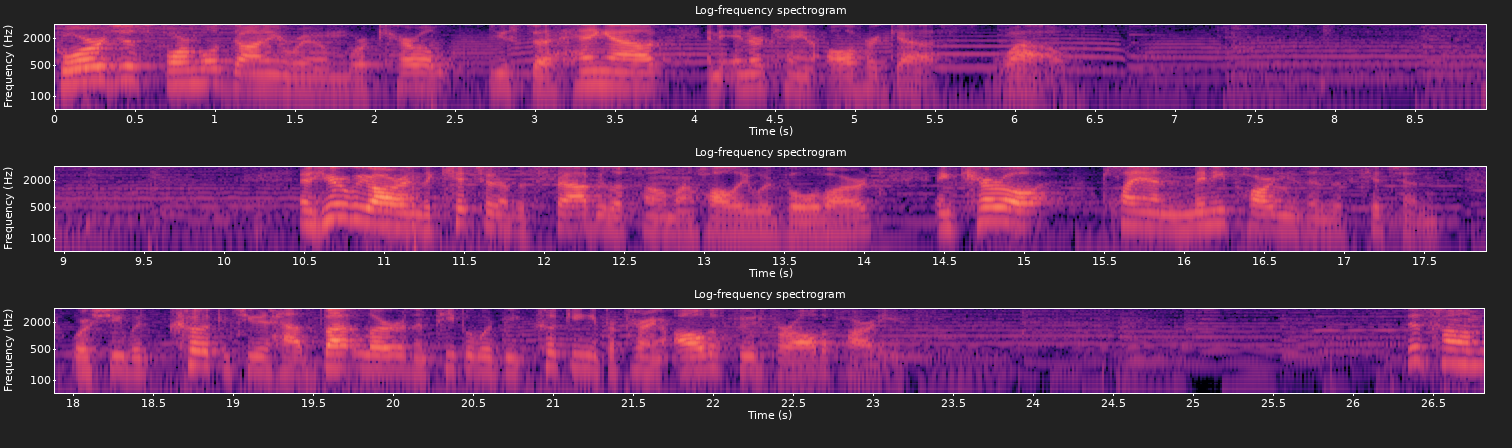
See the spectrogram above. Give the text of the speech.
gorgeous formal dining room where Carole used to hang out and entertain all her guests. Wow. And here we are in the kitchen of this fabulous home on Hollywood Boulevard. And Carole planned many parties in this kitchen where she would cook and she would have butlers and people would be cooking and preparing all the food for all the parties. This home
